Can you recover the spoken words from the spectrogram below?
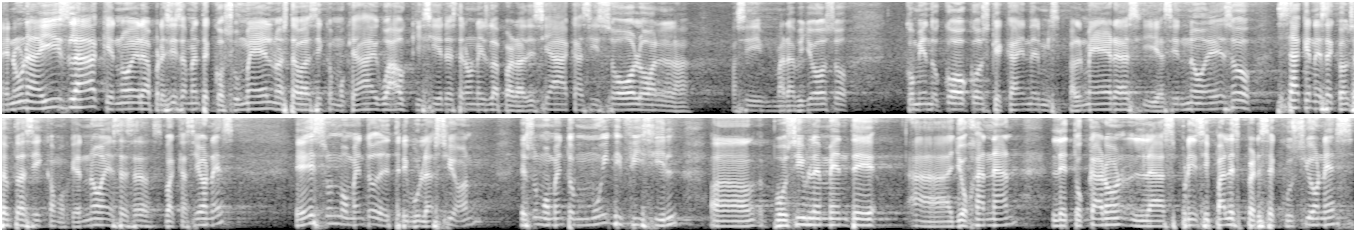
En una isla que no era precisamente Cozumel, no estaba así como que, ay, wow, quisiera estar en una isla paradisíaca, así solo, así maravilloso, comiendo cocos que caen de mis palmeras y así. No, eso, saquen ese concepto así como que no es esas vacaciones. Es un momento de tribulación, es un momento muy difícil. Uh, posiblemente a Johanán le tocaron las principales persecuciones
